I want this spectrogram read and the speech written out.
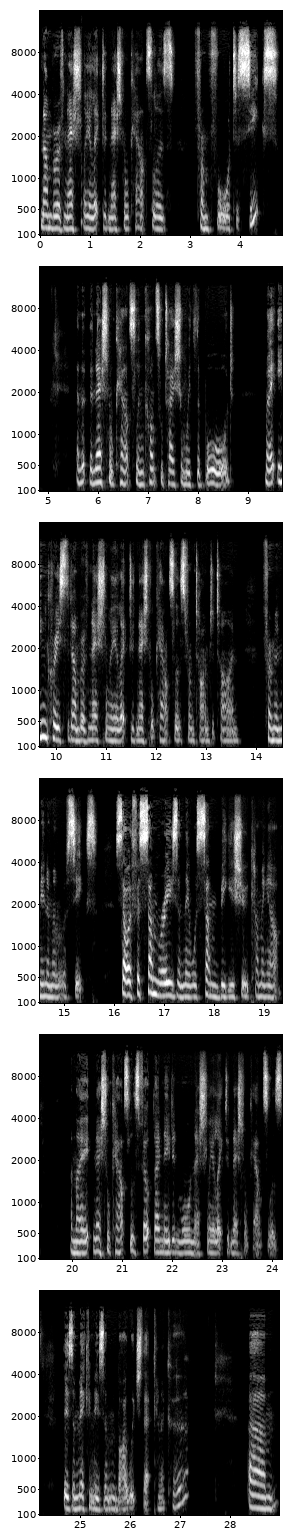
number of nationally elected national councillors from four to six, and that the National Council, in consultation with the board, may increase the number of nationally elected national councillors from time to time from a minimum of six. So, if for some reason there was some big issue coming up and the national councillors felt they needed more nationally elected national councillors, there's a mechanism by which that can occur. Um,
